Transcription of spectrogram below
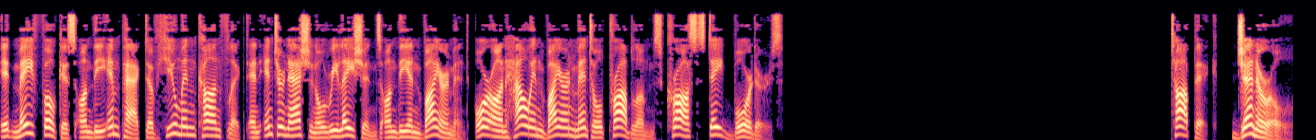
It may focus on the impact of human conflict and international relations on the environment, or on how environmental problems cross state borders. Topic General.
